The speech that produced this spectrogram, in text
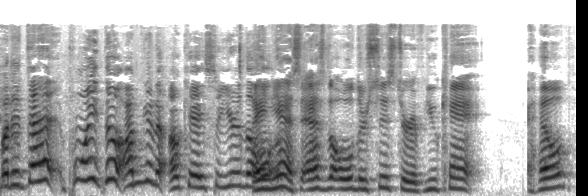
But at that point though, I'm gonna okay. So you're the And ol- yes, as the older sister, if you can't help,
